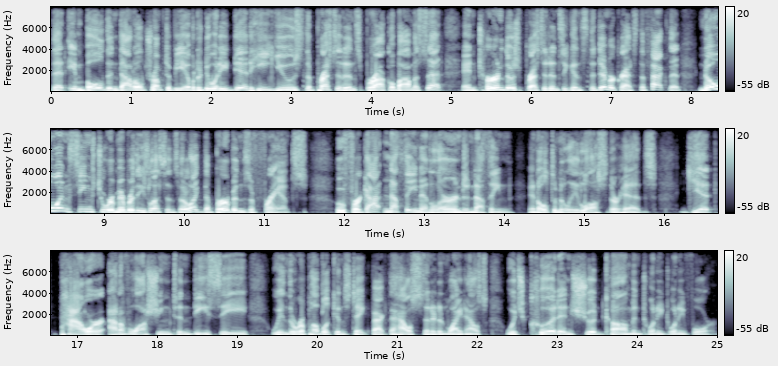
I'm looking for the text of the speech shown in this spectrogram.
that emboldened Donald Trump to be able to do what he did. He used the precedents Barack Obama set and turned those precedents against the Democrats. The fact that no one seems to remember these lessons, they're like the Bourbons of France who forgot nothing and learned nothing and ultimately lost their heads. Get power out of Washington, D.C. when the Republicans take back the House, Senate, and White House, which could and should come in 2024.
